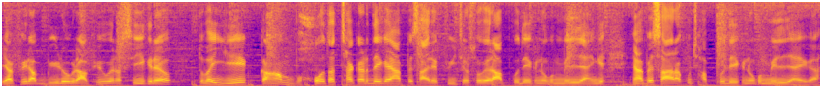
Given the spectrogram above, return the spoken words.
या फिर आप वीडियोग्राफी वगैरह सीख रहे हो तो भाई ये काम बहुत अच्छा कर देगा। यहाँ पे सारे फीचर्स वगैरह आपको देखने को मिल जाएँगे। यहाँ पे सारा कुछ आपको देखने को मिल जाएगा।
